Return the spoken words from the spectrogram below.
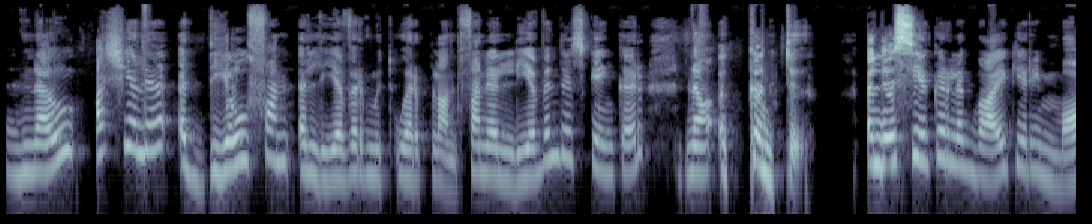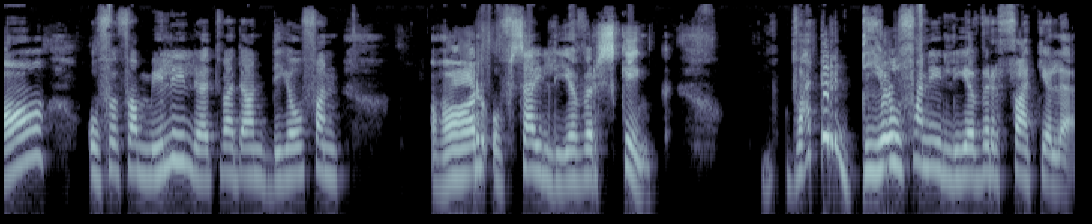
Nou, as jy 'n deel van 'n lewer moet oorplant van 'n lewende skenker na 'n kind toe. En dis sekerlik baie keer die ma of 'n familielid wat dan deel van haar of sy lewer skenk. Watter deel van die lewer vat julle?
